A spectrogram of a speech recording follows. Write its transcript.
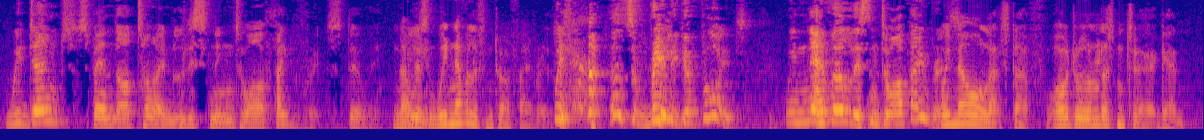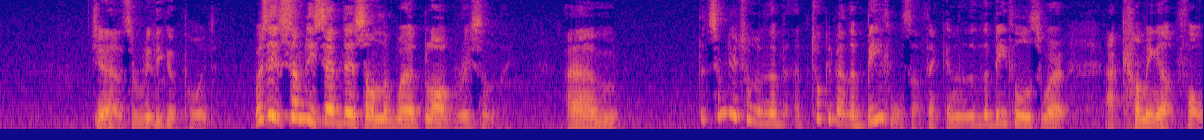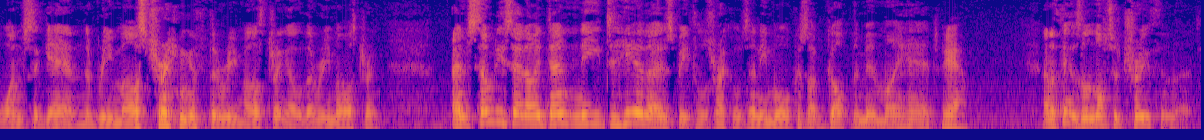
we don't spend our time listening to our favourites, do we? No, we we, listen. we never listen to our favourites. that's a really good point. We never listen to our favourites. We know all that stuff. Why would we want to listen to it again? Do you know, that's a really good point. Was it somebody said this on the Word blog recently? Um, that somebody talking, the, talking about the Beatles, I think, and the, the Beatles were are coming up for once again the remastering of the remastering of the remastering. And somebody said, I don't need to hear those Beatles records anymore because I've got them in my head. Yeah. And I think there's a lot of truth in that.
